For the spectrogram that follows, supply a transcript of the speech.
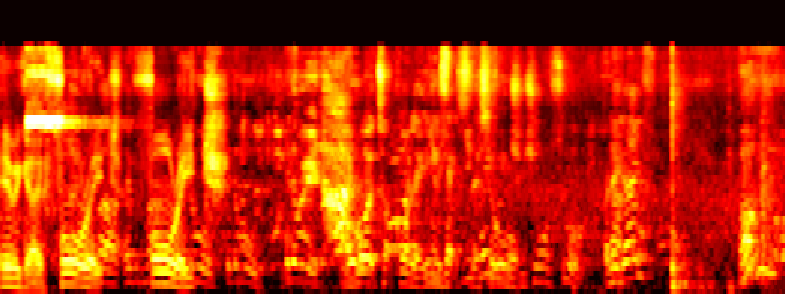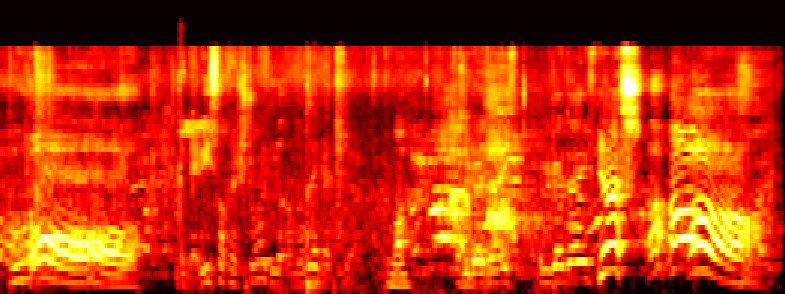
Here we go. Four each. Four each. Hit the ball. Hit the ball. Right, top corner. You're going to get to this. All. She wants floor. Ready, Dave? Oh Dave, he's fucking strike. He got on the leg, actually. Come on. Here we go, Dave. Here we go, Dave. yes. Oh. oh!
